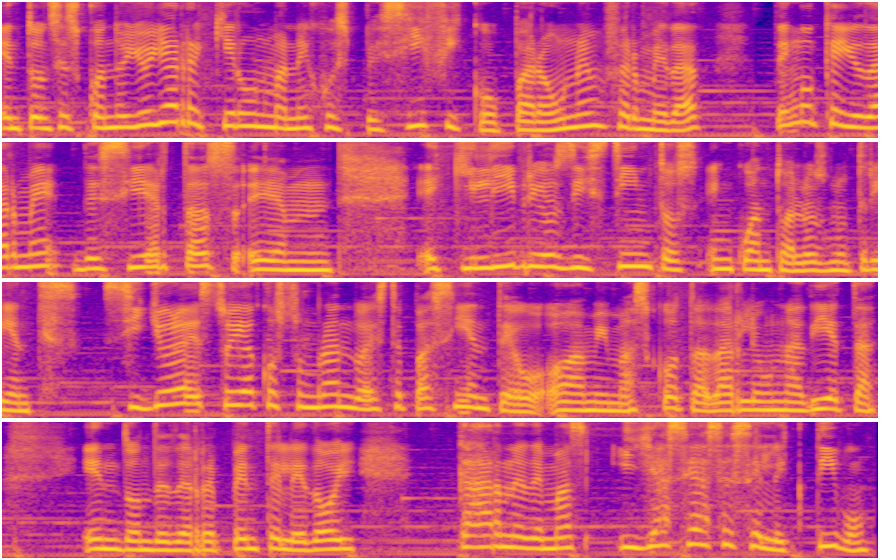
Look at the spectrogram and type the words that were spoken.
Entonces, cuando yo ya requiero un manejo específico para una enfermedad, tengo que ayudarme de ciertos em, equilibrios distintos en cuanto a los nutrientes. Si yo estoy acostumbrando a este paciente o, a mi mascota a darle una dieta en donde de repente le doy carne de más y ya se hace selectivo,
